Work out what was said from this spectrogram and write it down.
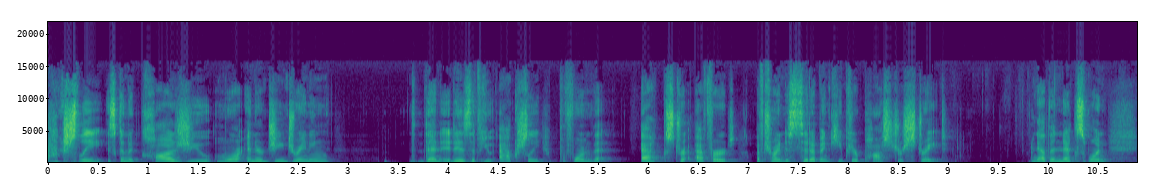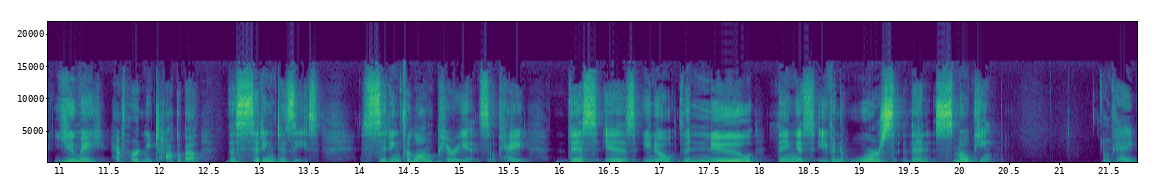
actually is going to cause you more energy draining than it is if you actually perform the extra effort of trying to sit up and keep your posture straight. Now, the next one you may have heard me talk about the sitting disease, sitting for long periods. Okay. This is, you know, the new thing. It's even worse than smoking. Okay.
